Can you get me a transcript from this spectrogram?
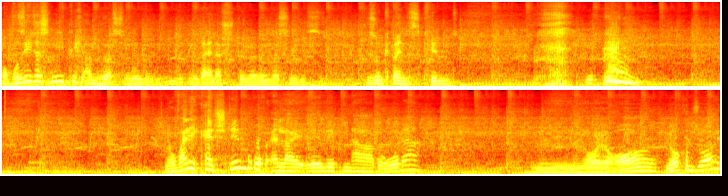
Obwohl sich das niedlich anhörst du in deiner Stimme, wenn du das singst. Wie so ein kleines Kind. Nur weil ich keinen Stimmbruch erlitten habe, oder? Naja, ja, kann sein.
